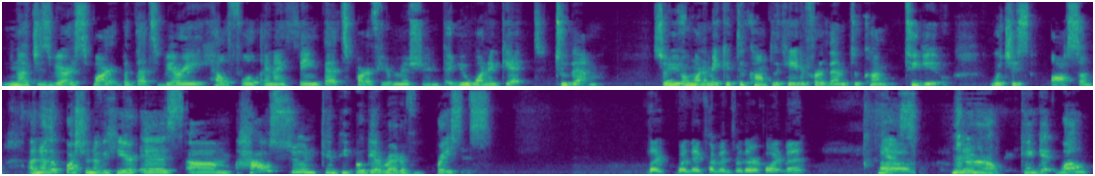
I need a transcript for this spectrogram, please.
not just very smart, but that's very helpful. And I think that's part of your mission that you want to get to them. So you don't want to make it too complicated for them to come to you, which is awesome. Another question over here is um, how soon can people get rid of braces? Like when they come in for their appointment? Yes. Um, no, no, no, no. Can get, well,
